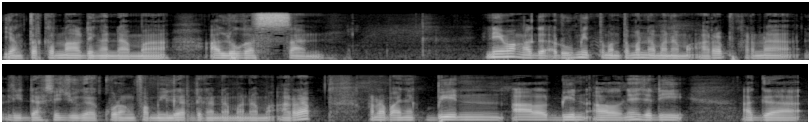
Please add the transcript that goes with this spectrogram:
yang terkenal dengan nama Alughassan. Ini memang agak rumit teman-teman nama-nama Arab karena lidah saya juga kurang familiar dengan nama-nama Arab karena banyak bin al bin alnya jadi agak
